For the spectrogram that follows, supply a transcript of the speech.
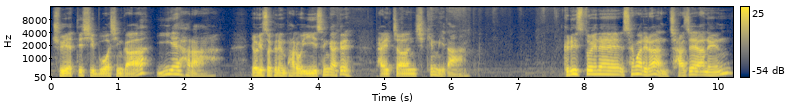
주의 뜻이 무엇인가 이해하라. 여기서 그는 바로 이 생각을 발전시킵니다. 그리스도인의 생활이란 자제하는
